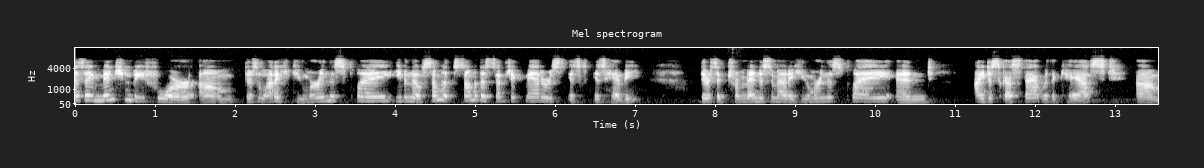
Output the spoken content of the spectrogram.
as I mentioned before, um, there's a lot of humor in this play, even though some of, some of the subject matter is, is, is heavy there's a tremendous amount of humor in this play, and I discussed that with the cast. Um,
